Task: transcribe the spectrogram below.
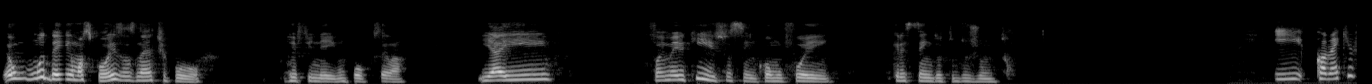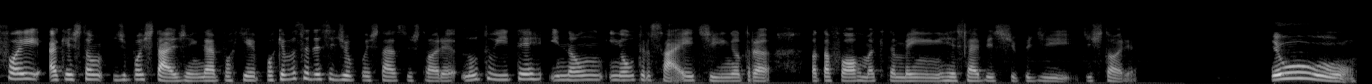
Eu mudei umas coisas, né, tipo, refinei um pouco, sei lá. E aí foi meio que isso, assim, como foi crescendo tudo junto. E como é que foi a questão de postagem, né? Porque, porque você decidiu postar a sua história no Twitter e não em outro site, em outra plataforma que também recebe esse tipo de, de história? Eu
